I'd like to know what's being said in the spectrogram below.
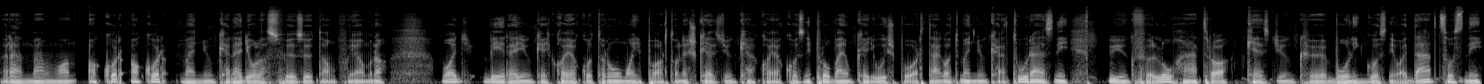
rendben van, akkor, akkor menjünk el egy olasz főző tanfolyamra, vagy béreljünk egy kajakot a római parton, és kezdjünk el kajakozni, próbáljunk egy új sportágat, menjünk el túrázni, üljünk föl lóhátra, kezdjünk bowlingozni, vagy dárcozni,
